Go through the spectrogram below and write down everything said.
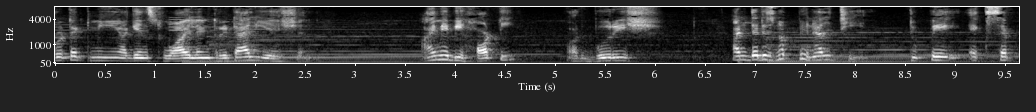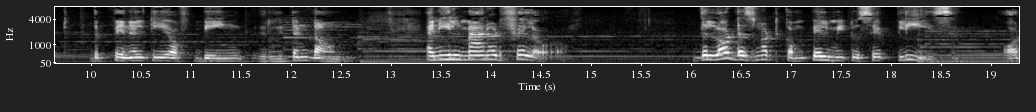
protect me against violent retaliation. I may be haughty or boorish, and there is no penalty to pay except the penalty of being written down an ill mannered fellow. The law does not compel me to say please or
